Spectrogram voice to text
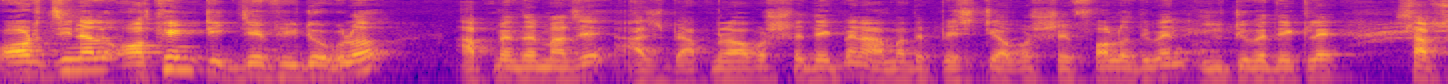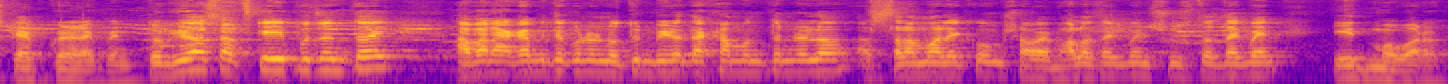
অরিজিনাল অথেন্টিক যে ভিডিওগুলো আপনাদের মাঝে আসবে। আপনারা অবশ্যই দেখবেন, আমাদের পেজটি অবশ্যই ফলো দিবেন। ইউটিউবে দেখলে সাবস্ক্রাইব করে রাখবেন। তো ভিউয়ার্স আজকে এই পর্যন্তই। আবার আগামীতে কোনো নতুন ভিডিও দেখা মন্ত্রণ রইল। আসসালামু আলাইকুম, সবাই ভালো থাকবেন, সুস্থ থাকবেন। ঈদ মোবারক।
